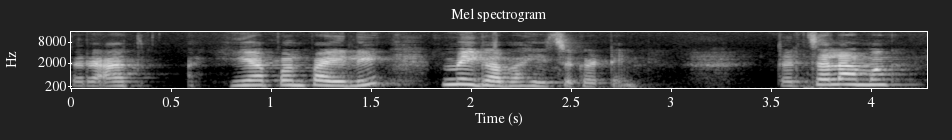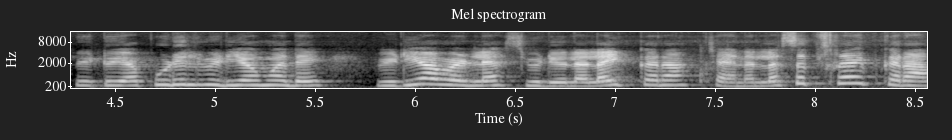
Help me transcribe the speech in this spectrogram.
तर आज ही आपण पाहिली मेगाबाहीचं कटिंग तर चला मग भेटूया पुढील व्हिडिओमध्ये व्हिडिओ आवडल्यास व्हिडिओला लाईक करा चॅनलला सबस्क्राईब करा.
